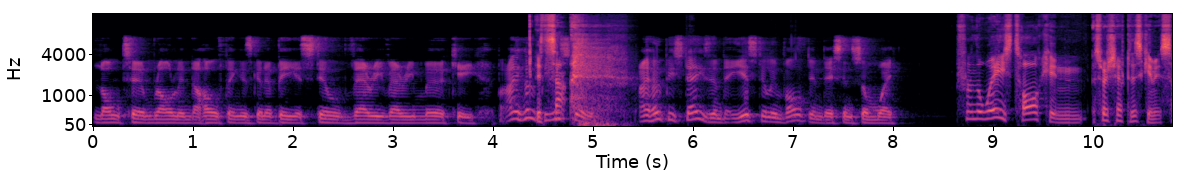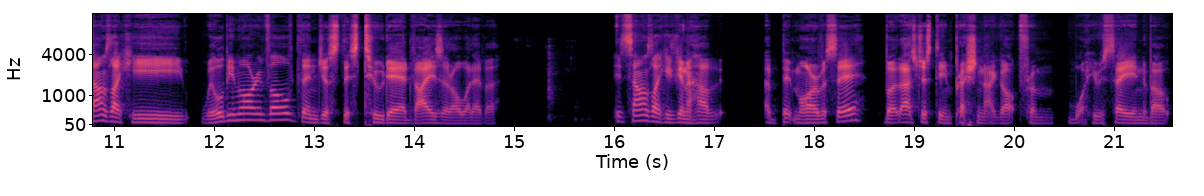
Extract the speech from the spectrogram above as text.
long term role in the whole thing is going to be is still very very murky. But I hope he's still, I hope he stays and that he is still involved in this in some way. From the way he's talking, especially after this game, it sounds like he will be more involved than just this two day advisor or whatever. It sounds like he's going to have a bit more of a say but that's just the impression I got from what he was saying about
